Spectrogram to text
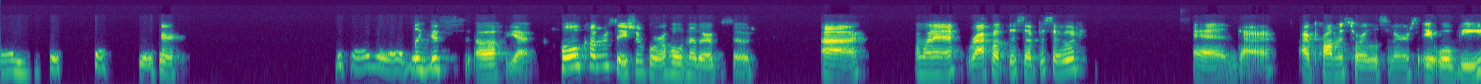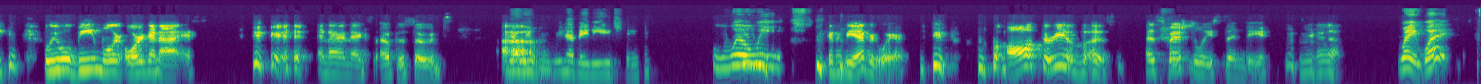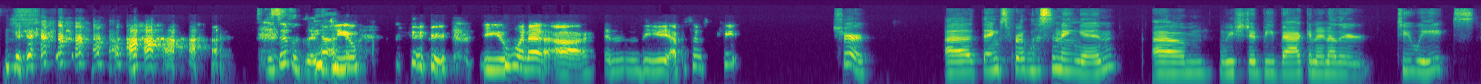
Um. Like this, oh yeah, whole conversation for a whole nother episode. Uh, I want to wrap up this episode, and uh, I promise to our listeners, it will be we will be more organized in our next episodes. No, we, Um, we have ADHD. Will we? it's gonna be everywhere. All three of us, especially Cindy. Wait, what? Specifically, huh? do you do you want to uh end the episode, Kate? Sure. Uh, thanks for listening in. Um, we should be back in another two weeks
